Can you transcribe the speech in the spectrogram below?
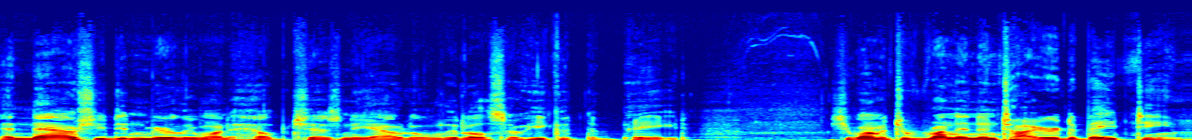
And now she didn't merely want to help Chesney out a little so he could debate. She wanted to run an entire debate team.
